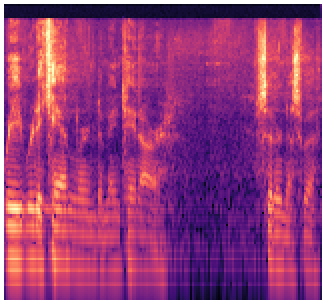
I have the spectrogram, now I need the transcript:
we really can learn to maintain our centeredness with.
